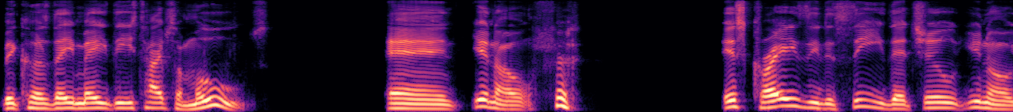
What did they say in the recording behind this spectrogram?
because they made these types of moves. And, you know, it's crazy to see that you, you know,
